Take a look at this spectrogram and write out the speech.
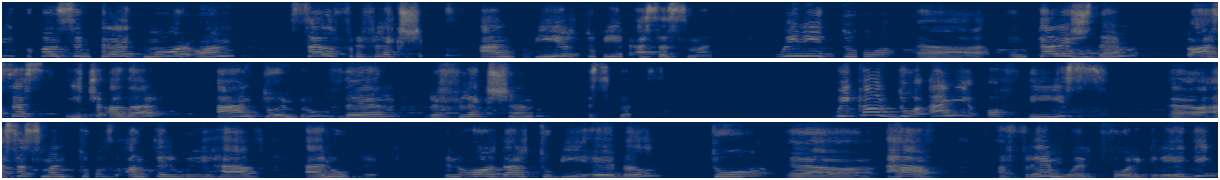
need to concentrate more on self-reflection and peer-to-peer assessment. We need to uh, encourage them to assess each other and to improve their reflection skills. We can't do any of these uh, assessment tools until we have a rubric in order to be able to uh, have a framework for grading.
